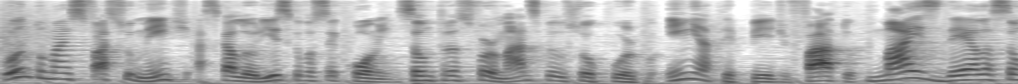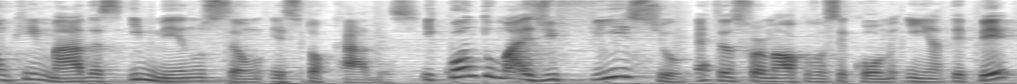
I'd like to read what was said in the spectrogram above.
Quanto mais facilmente as calorias que você come são transformadas pelo seu corpo em ATP de fato, mais delas são queimadas e menos são estocadas. E quanto mais difícil é transformar o que você come em ATP,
